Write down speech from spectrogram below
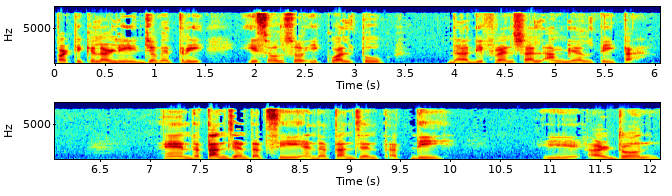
particularly geometry is also equal to the differential angle theta. And the tangent at C and the tangent at D are drawn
